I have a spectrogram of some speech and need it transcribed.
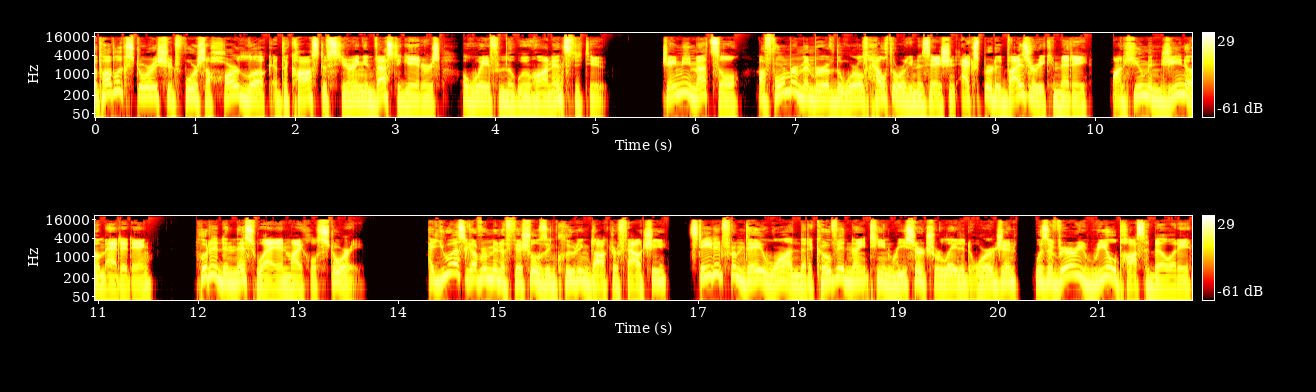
The public story should force a hard look at the cost of steering investigators away from the Wuhan Institute. Jamie Metzl, a former member of the World Health Organization Expert Advisory Committee on Human Genome Editing, put it in this way in Michael's story. Had U.S. government officials, including Dr. Fauci, stated from day one that a COVID 19 research related origin was a very real possibility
